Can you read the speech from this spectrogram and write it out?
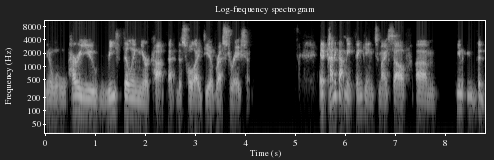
you know how are you refilling your cup this whole idea of restoration? And it kind of got me thinking to myself um, you know the,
